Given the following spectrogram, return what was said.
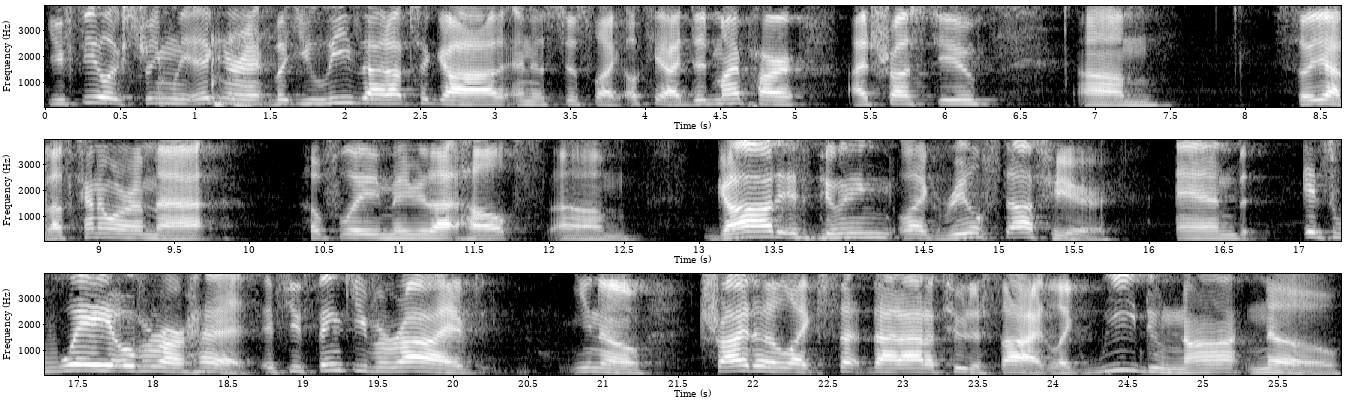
you feel extremely ignorant, but you leave that up to God, and it's just like, okay, I did my part, I trust you. Um, so, yeah, that's kind of where I'm at. Hopefully, maybe that helps. Um, God is doing like real stuff here, and it's way over our heads. If you think you've arrived, you know, try to like set that attitude aside. Like, we do not know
